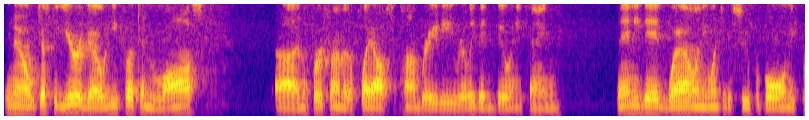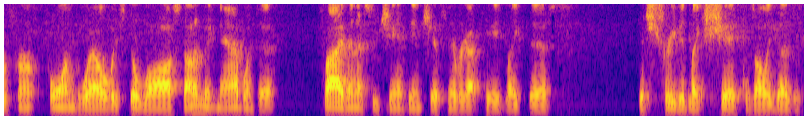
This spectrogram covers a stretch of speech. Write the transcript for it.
You know, just a year ago, he fucking lost uh, in the first round of the playoffs. Tom Brady really didn't do anything. Then he did well, and he went to the Super Bowl, and he performed well, but he still lost. Donovan McNabb went to five NFC championships, never got paid like this. Gets treated like shit because all he does is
